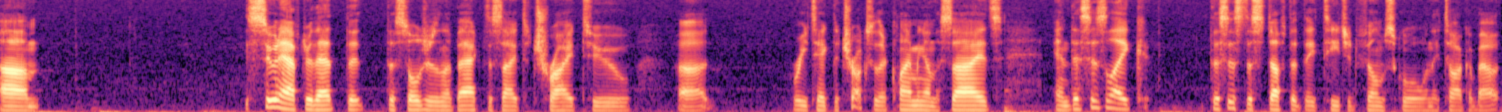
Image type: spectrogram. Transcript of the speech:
Um, soon after that, the the soldiers in the back decide to try to uh, retake the truck, so they're climbing on the sides, and this is like this is the stuff that they teach at film school when they talk about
